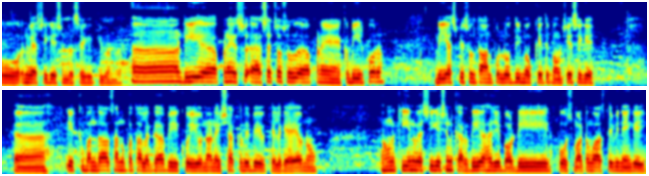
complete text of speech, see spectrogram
ਉਹ ਇਨਵੈਸਟੀਗੇਸ਼ਨ ਦੱਸੇਗੀ ਕੀ ਬਣਦਾ। ਡੀ ਆਪਣੇ ਐਸਐਚਓ ਆਪਣੇ ਕਬੀਰਪੁਰ। ਡੀਐਸਪੀ ਸੁਲਤਾਨਪੁਰ ਲੋਧੀ ਮੌਕੇ ਤੇ ਪਹੁੰਚੇ ਸੀਗੇ। ਇੱਕ ਬੰਦਾ ਸਾਨੂੰ ਪਤਾ ਲੱਗਾ ਵੀ ਕੋਈ ਉਹਨਾਂ ਨੇ ਸ਼ੱਕ ਦੇ ਭੇਵ ਤੇ ਲਗਾਇਆ ਉਹਨੂੰ। ਹੁਣ ਕੀ ਇਨਵੈਸਟੀਗੇਸ਼ਨ ਕਰਦੀ ਆ, ਹਜੇ ਬਾਡੀ ਪੋਸਟਮਾਰਟਮ ਵਾਸਤੇ ਵੀ ਨਹੀਂ ਗਈ।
